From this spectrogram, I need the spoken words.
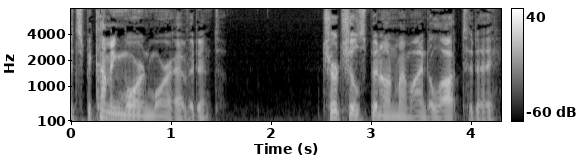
It's becoming more and more evident. Churchill's been on my mind a lot today.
